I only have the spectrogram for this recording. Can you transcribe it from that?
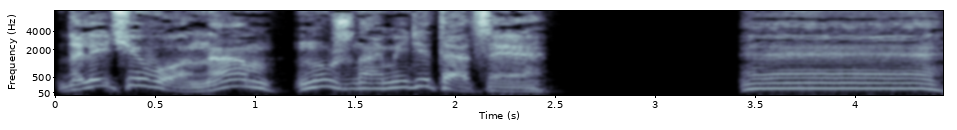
Для чего нам нужна медитация?» Э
